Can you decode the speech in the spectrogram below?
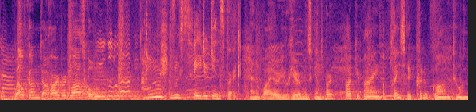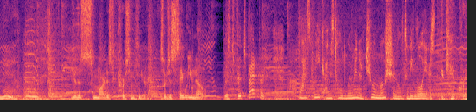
life. Welcome to Harvard Law School. Wheels of love. I'm Ruth Bader Ginsburg. And why are you here, Miss Ginsburg? Occupying a place that could have gone to a man. You're the smartest person here, so just say what you know. Mr. Fitzpatrick. Last week, I was told women are too emotional to be lawyers. You can't quit.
